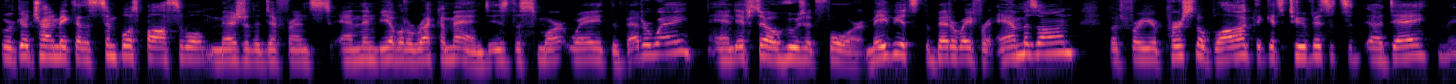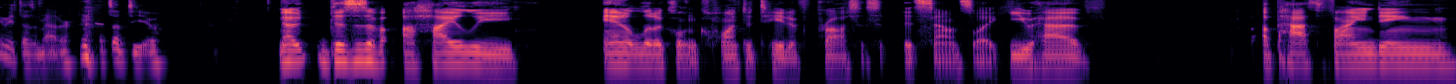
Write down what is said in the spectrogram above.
we're going to try to make that as simple as possible measure the difference and then be able to recommend is the smart way the better way? And if so who's it for? Maybe it's the better way for amazon but for your personal blog that gets two visits a day maybe it doesn't matter. It's up to you. Now this is a, a highly analytical and quantitative process it sounds like. You have a pathfinding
